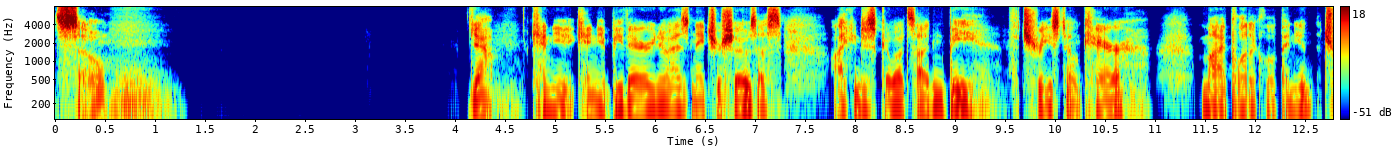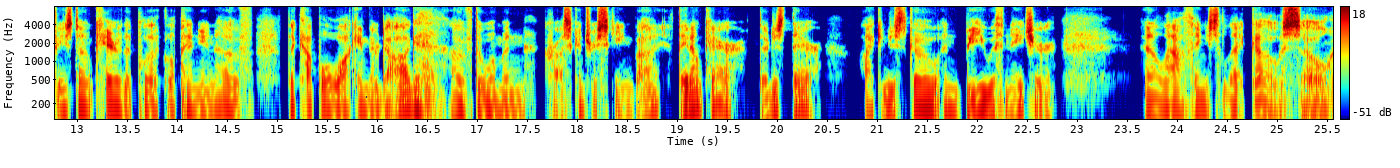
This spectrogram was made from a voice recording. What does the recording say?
So, yeah, can you can you be there? You know, as nature shows us, I can just go outside and be. The trees don't care my political opinion. The trees don't care the political opinion of the couple walking their dog, of the woman cross country skiing by. They don't care. They're just there. I can just go and be with nature and allow things to let go. So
